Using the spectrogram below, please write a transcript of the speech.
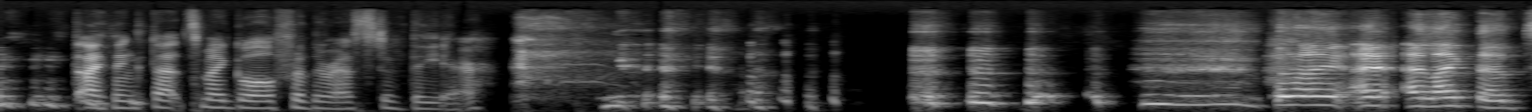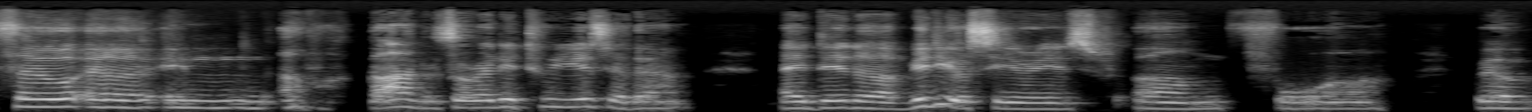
I think that's my goal for the rest of the year. but I, I, I, like that. So uh, in oh God, it's already two years ago. I did a video series um, for where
